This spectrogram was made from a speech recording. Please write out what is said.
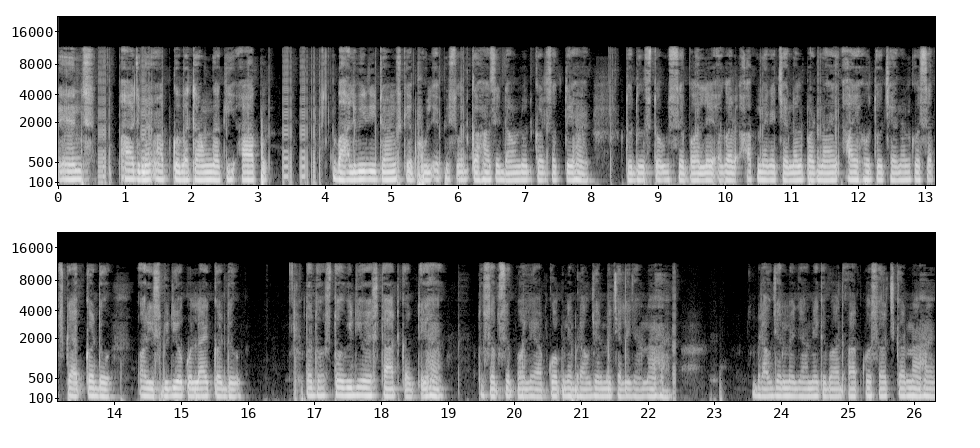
फ्रेंड्स, आज मैं आपको बताऊँगा कि आप बालवी रिटर्न्स के फुल एपिसोड कहाँ से डाउनलोड कर सकते हैं। तो दोस्तों, उससे पहले अगर आप मेरे चैनल पर नए आए हो तो चैनल को सब्सक्राइब कर दो और इस वीडियो को लाइक कर दो। तो दोस्तों, वीडियो स्टार्ट करते हैं। तो सबसे पहले आपको अपने ब्राउज़र में चले जाना है। ब्राउज़र में जाने के बाद आपको सर्च करना है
